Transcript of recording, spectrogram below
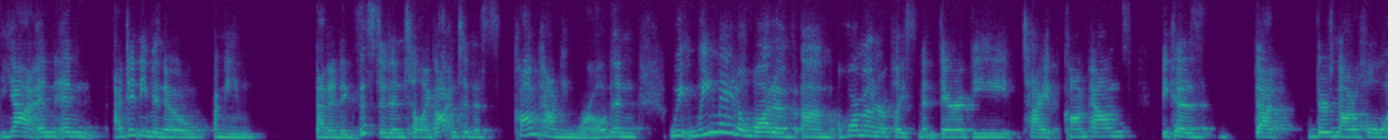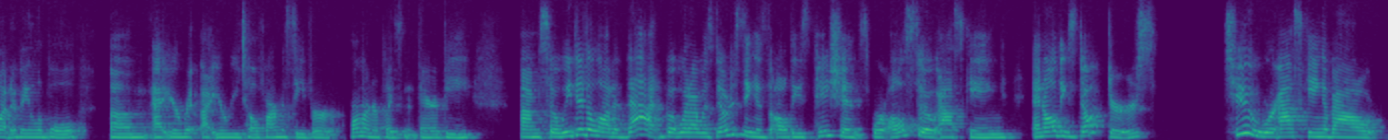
Yeah, and and I didn't even know. I mean, that it existed until I got into this compounding world. And we we made a lot of um, hormone replacement therapy type compounds because that there's not a whole lot available um, at your at your retail pharmacy for hormone replacement therapy. Um, so we did a lot of that. But what I was noticing is all these patients were also asking, and all these doctors too were asking about,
